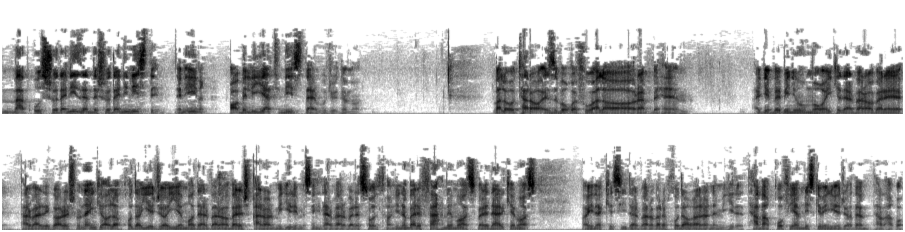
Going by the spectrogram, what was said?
مبعوث شدنی زنده شدنی نیستیم. یعنی این قابلیت نیست در وجود ما. ولو ترا از وقفو علی ربهم. اگه ببینی اون موقعی که در برابر پروردگارشون نه اینکه حالا خدا یه جایی ما در برابرش قرار می‌گیریم مثل اینکه در برابر سلطان اینا برای فهم ماست برای درک ماست. و اینا کسی در برابر خدا قرار نمی‌گیره. توقفی هم نیست که بگی اجاده توقف.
